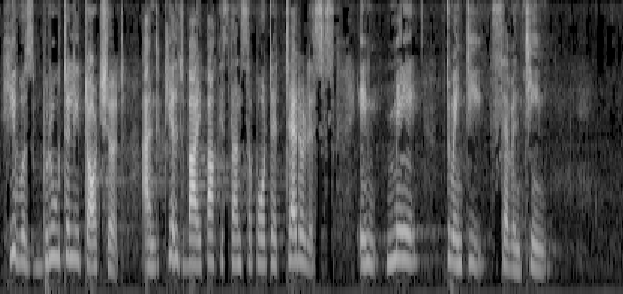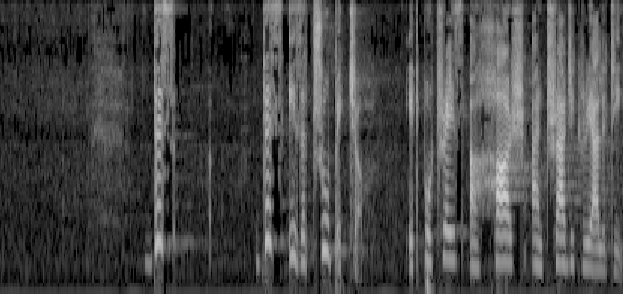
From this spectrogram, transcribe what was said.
He was brutally tortured and killed by Pakistan supported terrorists in May 2017. This, this is a true picture. It portrays a harsh and tragic reality,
